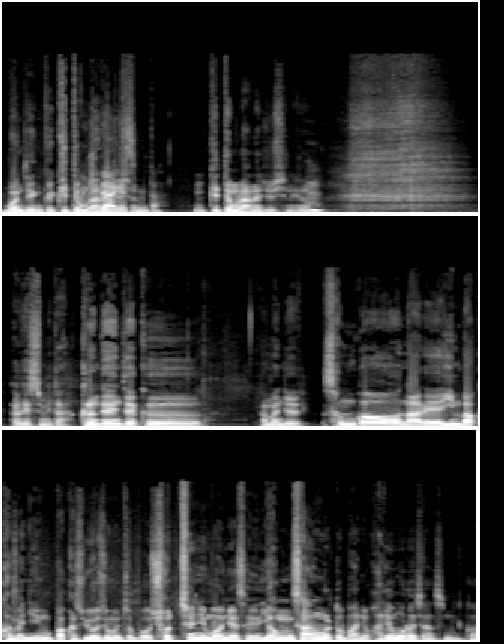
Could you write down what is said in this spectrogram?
먼저 그 귀뜸을 아, 안 해주시네요. 귀뜸을 안 해주시네요. 알겠습니다. 그런데 이제 그 아마 이제 선거 날에 임박하면 임박할수록 요즘은 좀 뭐 쇼츠니 뭐니 해서 영상을 또 많이 활용을 하지 않습니까?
